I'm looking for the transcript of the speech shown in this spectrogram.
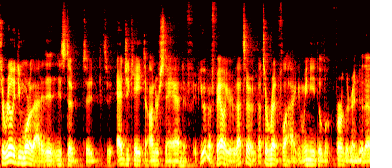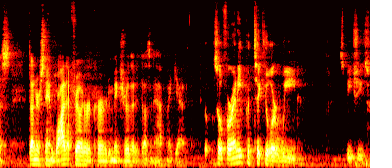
to really do more of that is to, to, to educate, to understand. If, if you have a failure, that's a that's a red flag, and we need to look further into this to understand why that failure occurred and make sure that it doesn't happen again. So for any particular weed species,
